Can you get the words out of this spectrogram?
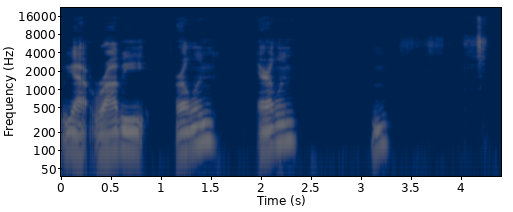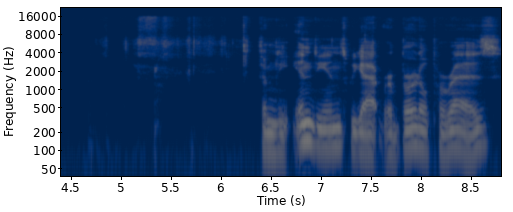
we got Robbie Erlin. Erlin. Hmm? From the Indians, we got Roberto Perez.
